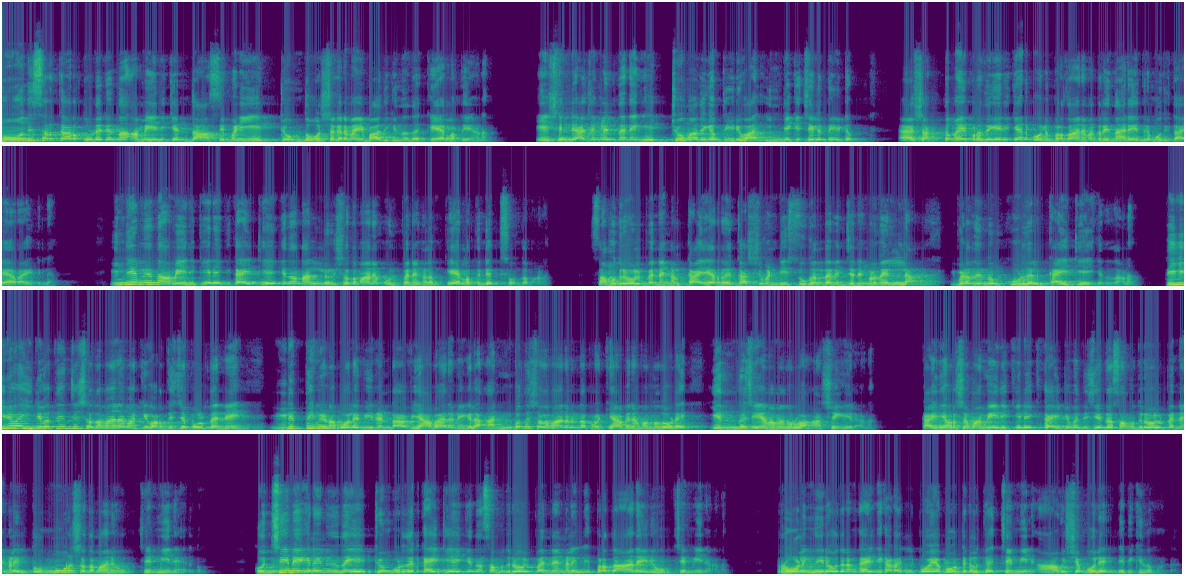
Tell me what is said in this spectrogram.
മോദി സർക്കാർ തുടരുന്ന അമേരിക്കൻ ദാസ്യപ്പണി ഏറ്റവും ദോഷകരമായി ബാധിക്കുന്നത് കേരളത്തെയാണ്. ഏഷ്യൻ രാജ്യങ്ങളിൽ തന്നെ ഏറ്റവും അധികം തീരുവ ഇന്ത്യയ്ക്ക് ചെലുത്തിയിട്ടും ശക്തമായി പ്രതികരിക്കാൻ പോലും പ്രധാനമന്ത്രി നരേന്ദ്രമോദി തയ്യാറായിട്ടില്ല. ഇന്ത്യയിൽ നിന്ന് അമേരിക്കയിലേക്ക് കയറ്റി അയക്കുന്ന നല്ലൊരു ശതമാനം ഉൽപ്പന്നങ്ങളും കേരളത്തിന്റെ സ്വന്തമാണ്. സമുദ്രോൽപ്പന്നങ്ങൾ കയർ കശുവണ്ടി സുഗന്ധ വ്യഞ്ജനങ്ങളും എല്ലാം ഇവിടെ നിന്നും കൂടുതൽ കയറ്റി അയക്കുന്നതാണ്. തീരുവ ഇരുപത്തിയഞ്ച് ശതമാനമാക്കി വർദ്ധിച്ചപ്പോൾ തന്നെ ഇടുത്തി വീണ പോലെ വിരണ്ട വ്യാപാര മേഖല അൻപത് ശതമാനം എന്ന പ്രഖ്യാപനം വന്നതോടെ എന്ത് ചെയ്യണമെന്നുള്ള ആശങ്കയിലാണ്. കഴിഞ്ഞ വർഷം അമേരിക്കയിലേക്ക് കയറ്റുമതി ചെയ്ത സമുദ്രോൽപ്പന്നങ്ങളിൽ തൊണ്ണൂറ് ശതമാനവും ചെമ്മീനായിരുന്നു. കൊച്ചി മേഖലയിൽ നിന്ന് ഏറ്റവും കൂടുതൽ കയറ്റി അയക്കുന്ന സമുദ്രോൽപ്പന്നങ്ങളിൽ പ്രധാന ഇനവും ചെമ്മീനാണ്. ട്രോളിംഗ് നിരോധനം കഴിഞ്ഞ് കടലിൽ പോയ ബോട്ടുകൾക്ക് ചെമ്മീൻ ആവശ്യം പോലെ ലഭിക്കുന്നുമുണ്ട്.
